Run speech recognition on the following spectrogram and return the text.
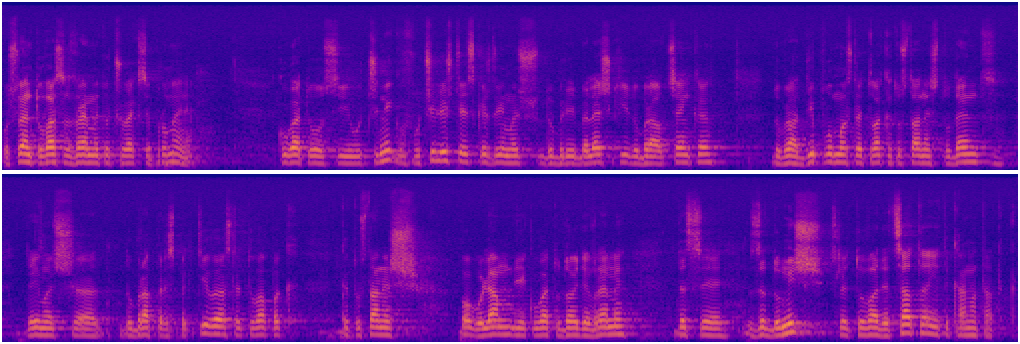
Освен това, с времето човек се променя. Когато си ученик в училище, искаш да имаш добри бележки, добра оценка, добра диплома, след това като станеш студент, да имаш добра перспектива, след това пък като станеш по-голям и когато дойде време да се задумиш, след това децата и така нататък.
